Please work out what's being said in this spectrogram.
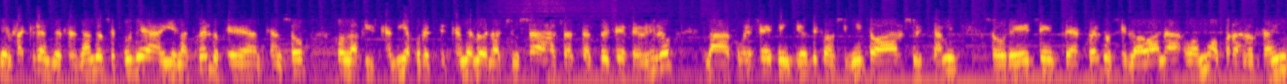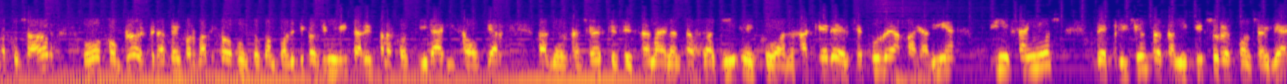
del hacker Andrés Fernando Sepúlveda y el acuerdo que alcanzó con la Fiscalía por este escándalo de las chuzadas. Hasta el 13 de febrero, la juez 22 de conocimiento va a dar su examen sobre ese preacuerdo, si lo avala o no. Para el organismo acusador hubo complot del pirata informático junto con políticos y militares para conspirar y sabotear las negociaciones que se están adelantando allí en Cuba. El hacker, el Sepúlveda, pagaría 10 años de prisión tras admitir su responsabilidad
